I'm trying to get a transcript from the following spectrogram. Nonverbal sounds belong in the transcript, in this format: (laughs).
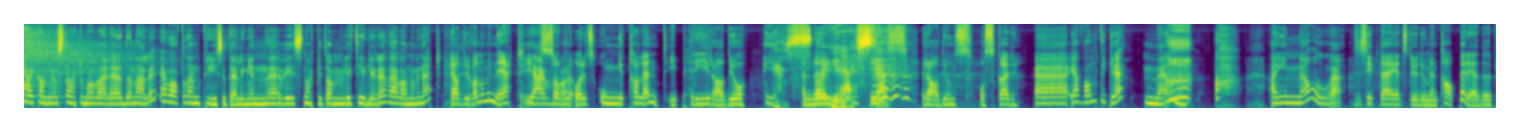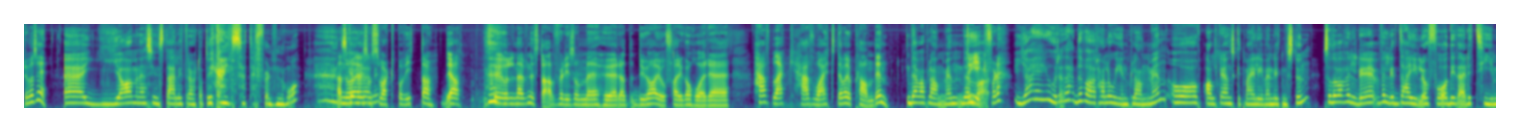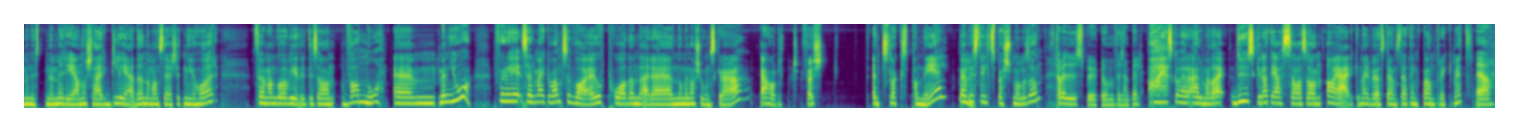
Jeg kan jo starte med å være den ærlig. Jeg var på den prisutdelingen eh, vi snakket om litt tidligere, hvor jeg var nominert. Ja, du var nominert Jeg som var- årets unge talent i Pri Radio. Yes. And, Oh, yes. Yes. (laughs) Radioens Oscar. Eh, jeg vant ikke, men oh, (gasps) I know. Sitter jeg i et studio med en taper, er det det du prøver å si? Eh, ja, men jeg syns det er litt rart at vi ikke har innsett det før nå. Ja, nå er det liksom svart på hvitt, da. Ja, skal jo nevnes, da, for de som eh, hører at du har jo farga håret half black, half white. Det var jo planen din. Det var planen min. Det Du var, gikk for det. Ja, jeg gjorde det. Det var halloween-planen min, og alt jeg ønsket meg i livet en liten stund. Så det var veldig, veldig deilig å få de der ti minuttene med ren og skjær glede når man ser sitt nye hår, før man går videre til sånn Hva nå? Um, men jo, fordi selv om jeg ikke vant, så var jeg jo på den der eh, nominasjonsgreia. Jeg holdt først et slags panel, hvor jeg ble stilt spørsmål og sånn. Hva ble du spurt om, for eksempel? Å, jeg skal være ærlig med deg. Du husker at jeg sa sånn Å, jeg er ikke nervøs, det eneste jeg tenker på, er antrekket mitt. Ja.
